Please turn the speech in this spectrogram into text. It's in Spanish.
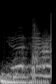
Yeah.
